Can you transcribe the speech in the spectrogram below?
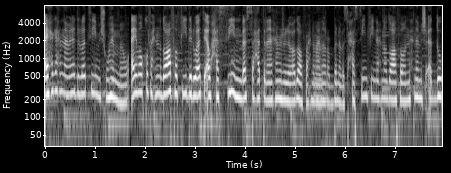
أي حاجة إحنا بنعملها دلوقتي مش مهمة وأي موقف إحنا ضعفة فيه دلوقتي أو حاسين بس حتى لأن إحنا مش بنبقى ضعفة إحنا معانا ربنا بس حاسين فيه إن إحنا ضعفة وإن إحنا مش قده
